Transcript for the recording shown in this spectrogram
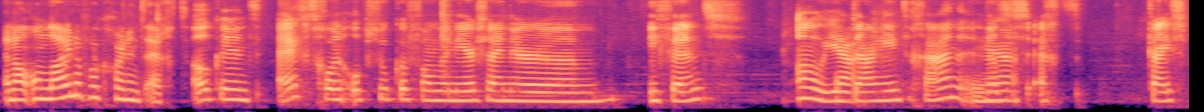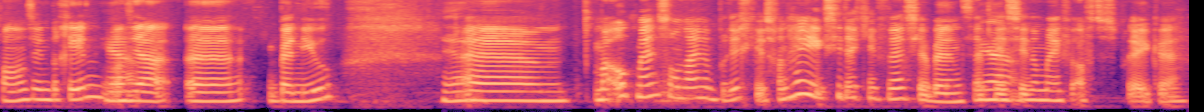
En dan online of ook gewoon in het echt? ook in het echt gewoon opzoeken van wanneer zijn er ehm, events Oh om daarheen te gaan. En dat Ja. is echt kei spannend in het begin. Ja. Want ja, eh, ik ben nieuw. Ja. Ehm, maar ook mensen online op berichtjes van... hey, ik zie dat je in Valencia bent. Heb je zin om even af te spreken?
